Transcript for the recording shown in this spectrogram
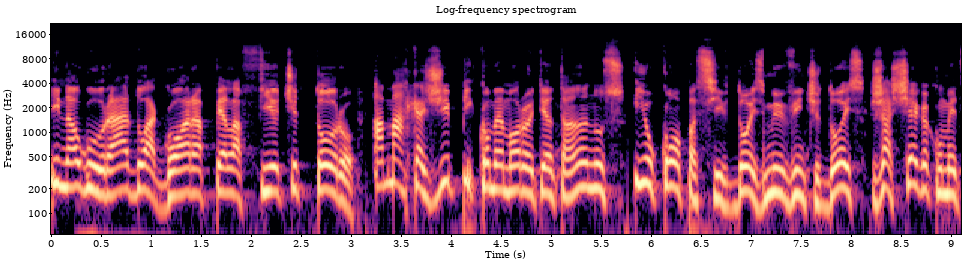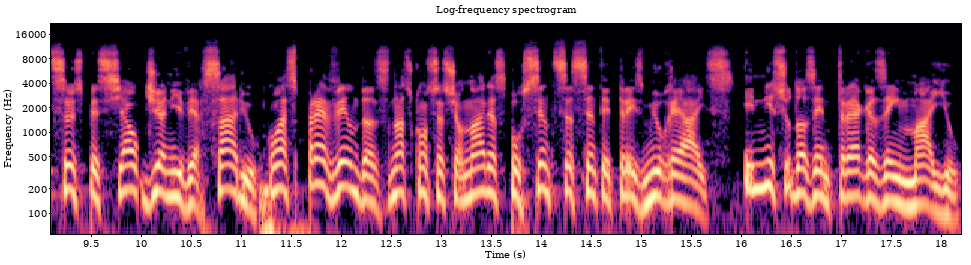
inaugurado agora pela Fiat Toro. A marca Jeep comemora 80 anos e o Compass 2022 já chega com edição especial de aniversário com as pré-vendas nas concessionárias por 163 mil reais. Início das entregas em maio.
